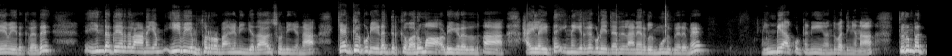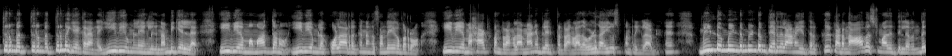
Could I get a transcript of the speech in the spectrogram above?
தேவை இருக்கிறது. இந்த தேர்தல் ஆணையம் இவிஎம் தொடர்பாக நீங்கள் ஏதாவது சொன்னீங்கன்னா கேட்கக்கூடிய இடத்திற்கு வருமா அப்படிங்கிறது தான் ஹைலைட்டு இன்றைக்கி இருக்கக்கூடிய தேர்தல் ஆணையர்கள் மூணு பேருமே இந்தியா கூட்டணி வந்து பார்த்திங்கன்னா திரும்ப திரும்ப திரும்ப திரும்ப கேட்குறாங்க இவிஎம்மில் எங்களுக்கு நம்பிக்கை இல்லை. இவிஎம்மை மாற்றணும் இவிஎம்மில் கோளாறு இருக்குன்னு நாங்கள் சந்தேகப்படுறோம். இவிஎம்மை ஹேக் பண்ணுறாங்களா மேனிப்புலேட் பண்ணுறாங்களா அதை ஒழுங்காக யூஸ் பண்ணுறீங்களா அப்படின்னு மீண்டும் மீண்டும் மீண்டும் தேர்தல் ஆணையத்திற்கு கடந்த ஆகஸ்ட் மாதத்திலிருந்து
